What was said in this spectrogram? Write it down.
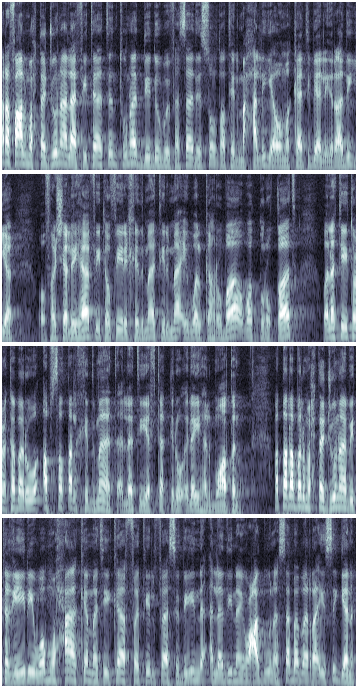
رفع المحتجون لافتات تندد بفساد السلطة المحلية ومكاتبها الإرادية وفشلها في توفير خدمات الماء والكهرباء والطرقات والتي تعتبر أبسط الخدمات التي يفتقر إليها المواطن. وطلب المحتجون بتغيير ومحاكمة كافة الفاسدين الذين يعدون سببا رئيسيا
